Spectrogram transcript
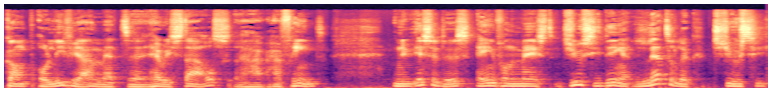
kamp Olivia met eh, Harry Styles, haar, haar vriend. Nu is er dus een van de meest juicy dingen, letterlijk juicy.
